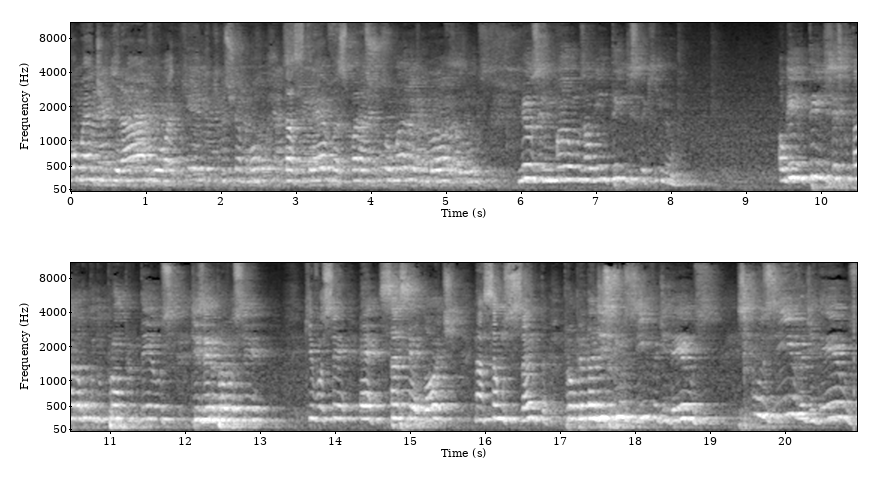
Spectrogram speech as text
como é admirável aquele que os chamou das trevas para a sua maravilhosa luz. Meus irmãos, alguém entende isso aqui não? Alguém entende? Você escutar da boca do próprio Deus dizendo para você que você é sacerdote, nação santa, propriedade exclusiva de Deus, exclusiva de Deus,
